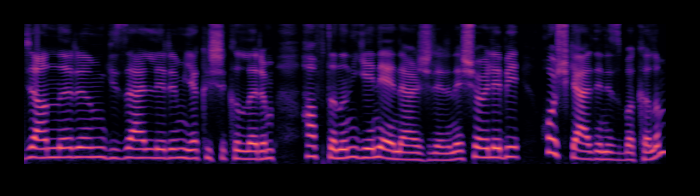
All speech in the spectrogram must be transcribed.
canlarım, güzellerim, yakışıklılarım. Haftanın yeni enerjilerine şöyle bir hoş geldiniz bakalım.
